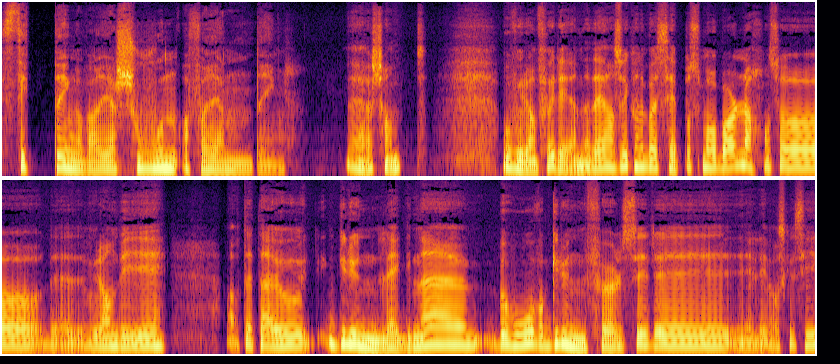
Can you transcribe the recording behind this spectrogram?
sitring og variasjon og forandring. Det er sant. Og hvordan forene det? Altså, vi kan jo bare se på små barn, da. Altså, det, hvordan de at dette er jo grunnleggende behov og grunnfølelser, eh, eller hva skal vi si,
